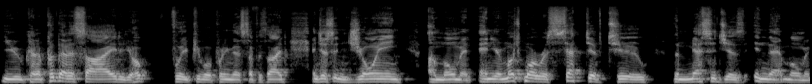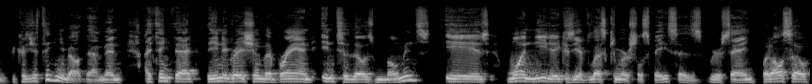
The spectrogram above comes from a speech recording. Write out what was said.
you kind of put that aside. You hopefully people are putting that stuff aside and just enjoying a moment. And you're much more receptive to the messages in that moment because you're thinking about them. And I think that the integration of the brand into those moments is one needed because you have less commercial space, as we were saying, but also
